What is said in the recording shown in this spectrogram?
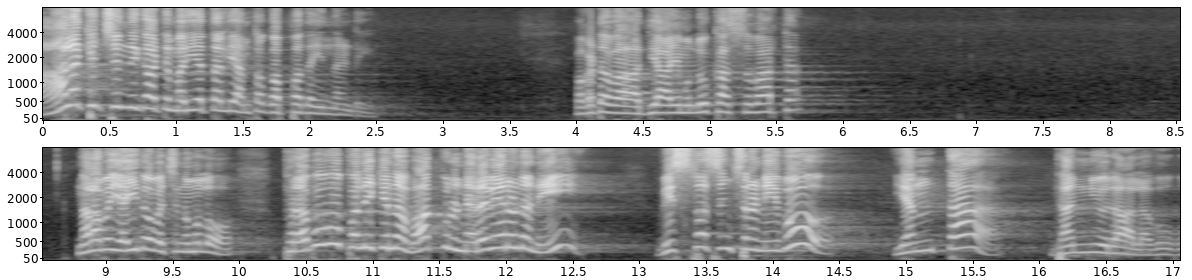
ఆలకించింది కాబట్టి మరియ తల్లి అంత గొప్పదైందండి. ఒకటవ అధ్యాయము లూకాసు వార్త నలభై ఐదో వచనములో ప్రభువు పలికిన వాక్కులు నెరవేరునని విశ్వసించిన నీవు ఎంత ధన్యురాలవు.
